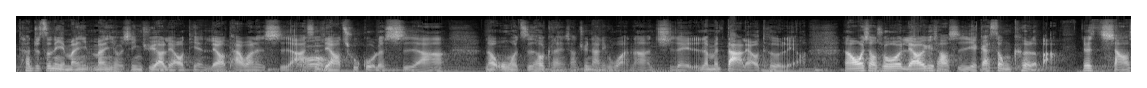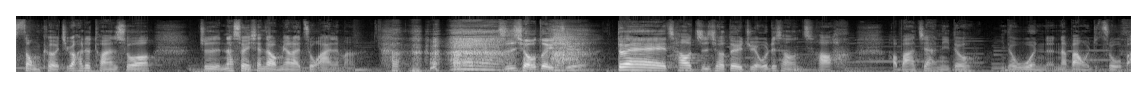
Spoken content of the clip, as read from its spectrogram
他就真的也蛮蛮有兴趣要聊天，聊台湾的事啊，是聊出国的事啊。然后问我之后可能想去哪里玩啊之类的，那么大聊特聊。然后我想说聊一个小时也该送客了吧，就想要送客，结果他就突然说，就是那所以现在我们要来做爱了吗？直球对决，对，超直球对决。我就想，超好吧，这样你都。你都问了，那不然我就做吧。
